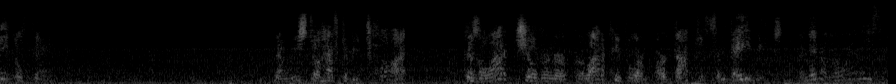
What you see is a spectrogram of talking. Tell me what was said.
legal thing. Now, we still have to be taught because a lot of children or a lot of people are, are adopted from babies, and they don't know anything.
